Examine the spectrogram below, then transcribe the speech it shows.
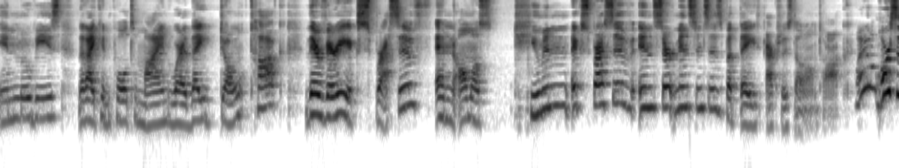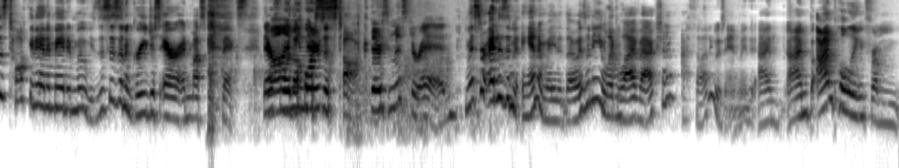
in movies that I can pull to mind where they don't talk. They're very expressive and almost human expressive in certain instances, but they actually still don't talk. Why don't horses talk in animated movies? This is an egregious error and must be fixed. Therefore, Well, I the mean, there's- horses talk. There's Mr. Ed. Mr. Ed isn't animated though, isn't he? Like live action? I thought he was animated. I, I'm I'm pulling from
